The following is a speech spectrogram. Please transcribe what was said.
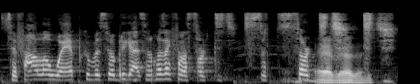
Você fala o E porque você é obrigado. Você não consegue falar sorted. sorted. É verdade.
